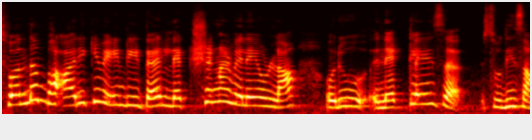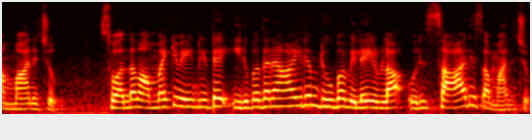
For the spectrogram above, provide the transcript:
സ്വന്തം ഭാര്യയ്ക്ക് വേണ്ടിയിട്ട് ലക്ഷങ്ങൾ വിലയുള്ള ഒരു നെക്ലേസ് സുധി സമ്മാനിച്ചു. സ്വന്തം അമ്മയ്ക്ക് വേണ്ടിയിട്ട് ഇരുപതിനായിരം രൂപ വിലയുള്ള ഒരു സാരി സമ്മാനിച്ചു.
